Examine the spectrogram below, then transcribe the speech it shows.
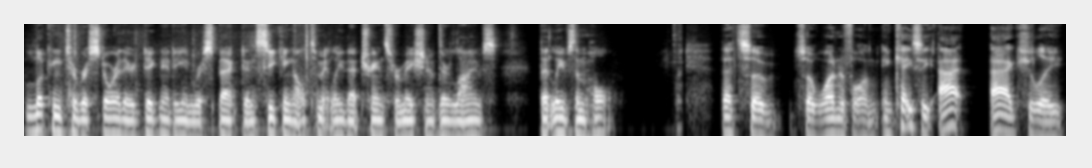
looking to restore their dignity and respect, and seeking ultimately that transformation of their lives that leaves them whole. That's so so wonderful. And, and Casey, I I actually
